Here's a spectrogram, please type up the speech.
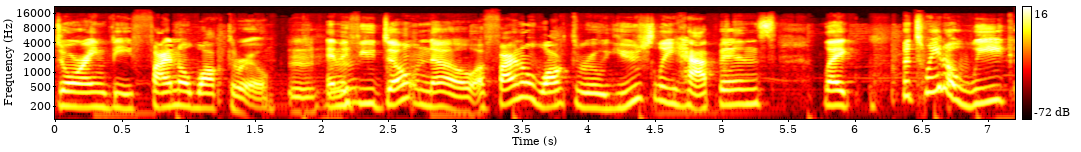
during the final walkthrough. And if mm-hmm. you don't know, a final walkthrough usually happens like between a week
